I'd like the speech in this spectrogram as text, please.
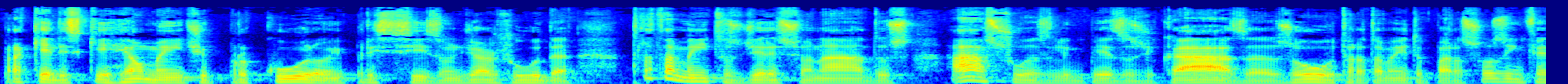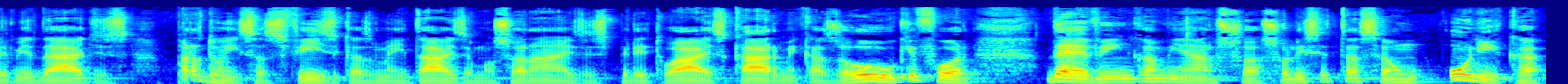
para aqueles que realmente procuram e precisam de ajuda, tratamentos direcionados às suas limpezas de casas ou tratamento para suas enfermidades, para doenças físicas, mentais, emocionais, espirituais, kármicas ou o que for, devem encaminhar sua solicitação única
